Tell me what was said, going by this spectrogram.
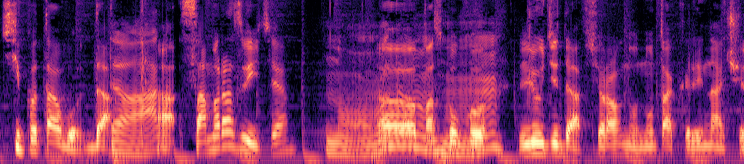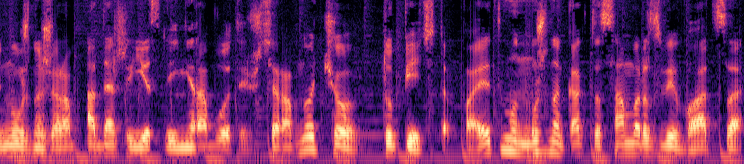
типа того, да. Так. А, саморазвитие, Ну, э, мгм. поскольку люди, да, все равно, ну так или иначе, нужно же, а даже если не работаешь, все равно, что тупеть-то? Поэтому нужно как-то саморазвиваться,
